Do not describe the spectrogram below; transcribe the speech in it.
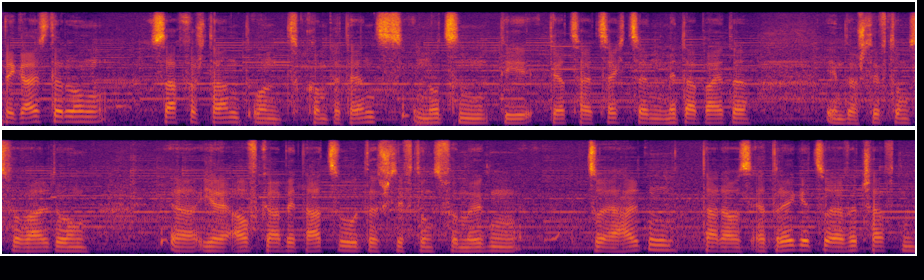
Begeisterung, Sachverstand und Kompetenz nutzen die derzeit 16 Mitarbeiter in der Stiftungsverwaltung äh, ihre Aufgabe dazu, das Stiftungsvermögen zu erhalten, daraus Erträge zu erwirtschaften,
